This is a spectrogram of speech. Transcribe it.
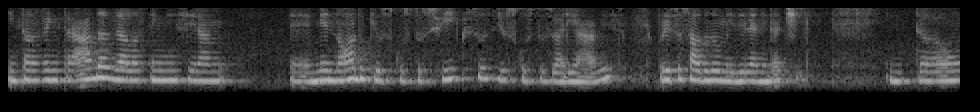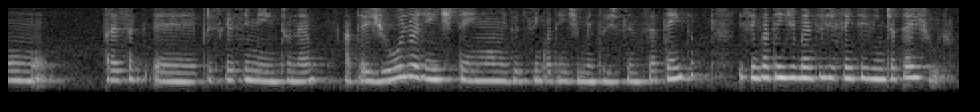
Então as entradas elas tendem a ser a, é, menor do que os custos fixos e os custos variáveis. Por isso o saldo do mês ele é negativo. Então para é, esse crescimento, né? Até julho a gente tem um aumento de 5 atendimentos de 170 e 5 atendimentos de 120 até julho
